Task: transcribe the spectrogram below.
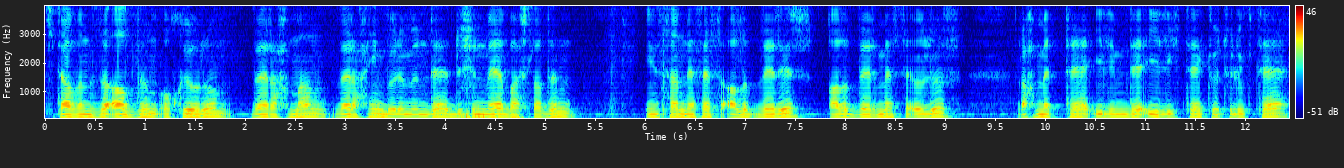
Kitabınızı aldım, okuyorum ve Rahman ve Rahim bölümünde düşünmeye başladım. İnsan nefes alıp verir, alıp vermezse ölür. Rahmette, ilimde, iyilikte, kötülükte,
